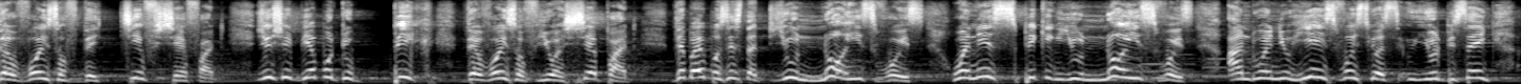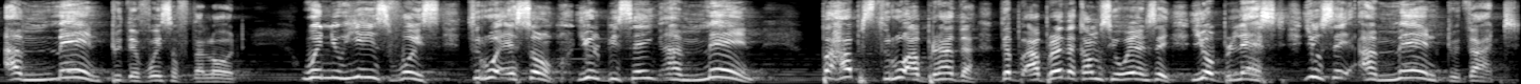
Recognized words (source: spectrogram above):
the voice of the chief shepherd. You should be able to pick the voice of your shepherd. The Bible says that you know his voice. When he's speaking, you know his voice. And when you hear his voice, you'll be saying amen to the voice of the Lord. When you hear his voice through a song, you'll be saying amen. Perhaps through a brother, the, a brother comes your way and say, "You're blessed." You say amen to that.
